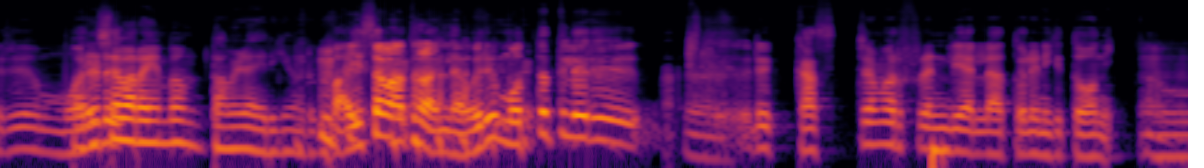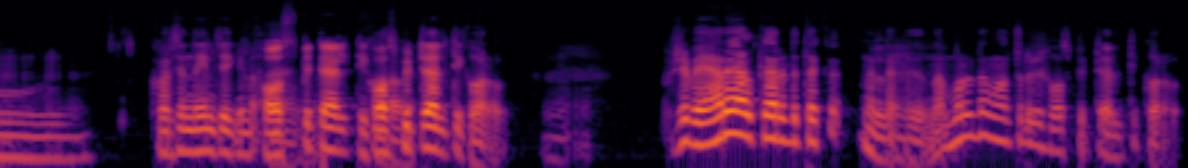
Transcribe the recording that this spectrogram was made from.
ഒരു മൊരട് പറയുമ്പം തമിഴായിരിക്കും പൈസ മാത്രമല്ല ഒരു മൊത്തത്തിലൊരു ഒരു കസ്റ്റമർ ഫ്രണ്ട്ലി അല്ലാത്ത പോലെ എനിക്ക് തോന്നി. കുറച്ച് എന്തെങ്കിലും ചോദിക്കുമ്പോൾ ഹോസ്പിറ്റാലിറ്റി ഹോസ്പിറ്റാലിറ്റി കുറവ്. പക്ഷെ വേറെ ആൾക്കാരുടെ അടുത്തൊക്കെ നല്ല നമ്മളുടെ മാത്രം ഒരു ഹോസ്പിറ്റാലിറ്റി കുറവ്.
